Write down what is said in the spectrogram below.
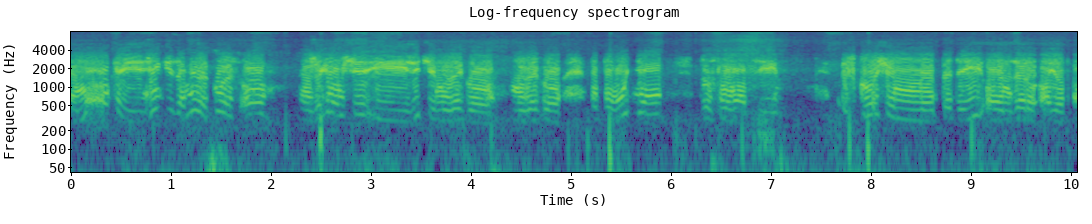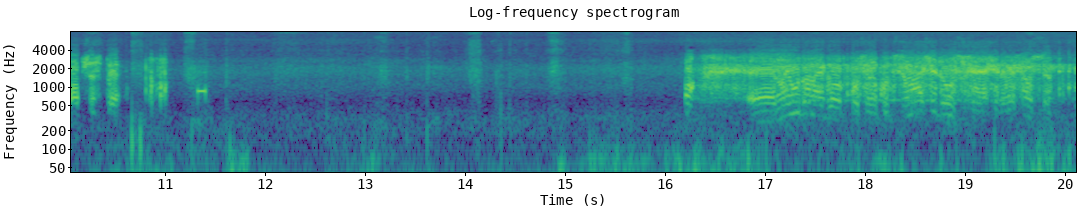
No okej, dzięki za miłe QSO, żegnam się i życzę miłego, miłego popołudnia do Słowacji. Skrósiem PDI OM0 AJA przez P. E, No i udanego odpoczynku. Trzymaj się do usłyszenia 73.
